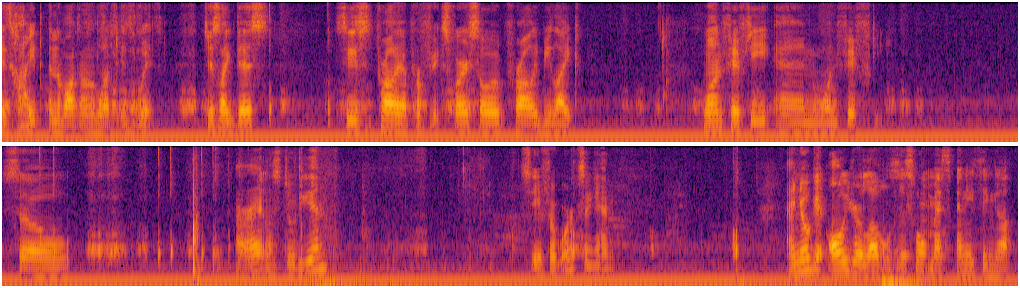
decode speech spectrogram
is height and the box on the left is width. just like this. See, this is probably a perfect square, so it would probably be like 150 and 150. So, alright, let's do it again. See if it works again. And you'll get all your levels. This won't mess anything up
